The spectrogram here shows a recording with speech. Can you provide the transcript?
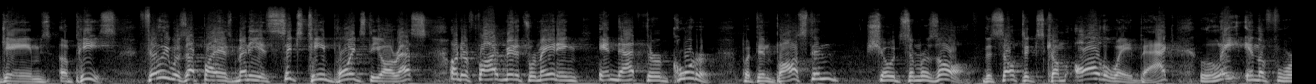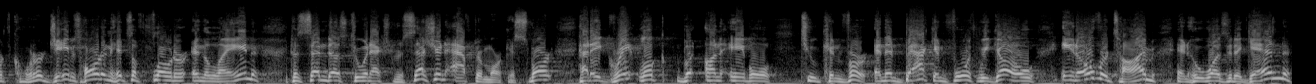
games apiece. Philly was up by as many as 16 points, DRS, under five minutes remaining in that third quarter. But then Boston showed some resolve. The Celtics come all the way back late in the fourth quarter. James Harden hits a floater in the lane to send us to an extra session after Marcus Smart had a great look but unable to convert. And then back and forth we go in overtime. And who was it again?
